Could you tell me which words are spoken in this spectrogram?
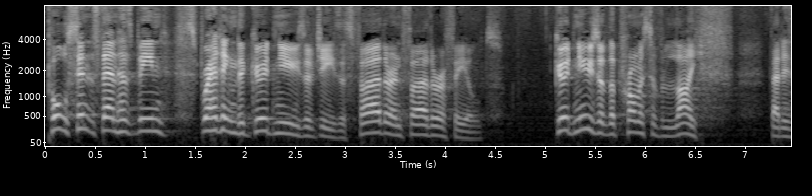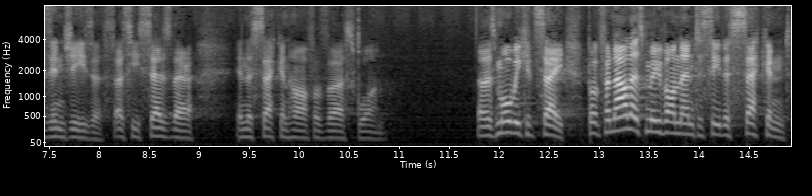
Paul, since then, has been spreading the good news of Jesus further and further afield. Good news of the promise of life that is in Jesus, as he says there in the second half of verse 1. Now, there's more we could say, but for now, let's move on then to see the second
